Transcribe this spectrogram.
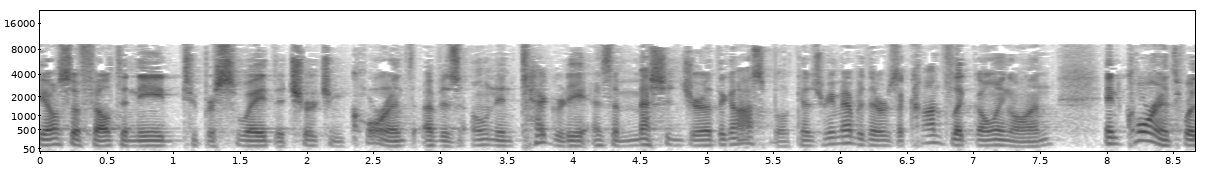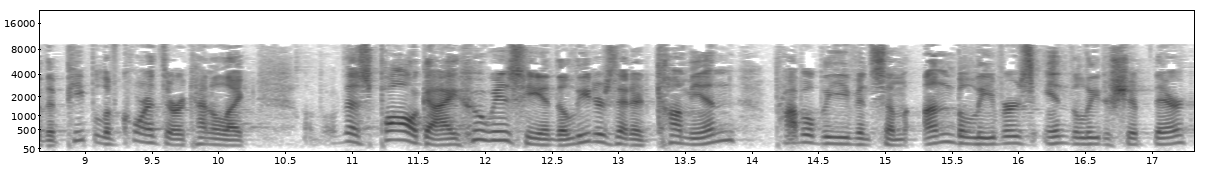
he also felt the need to persuade the church in Corinth of his own integrity as a messenger of the gospel. Because remember, there was a conflict going on in Corinth where the people of Corinth are kind of like, this Paul guy, who is he? And the leaders that had come in, probably even some unbelievers in the leadership there,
